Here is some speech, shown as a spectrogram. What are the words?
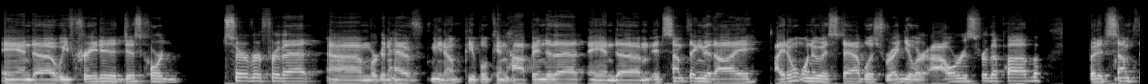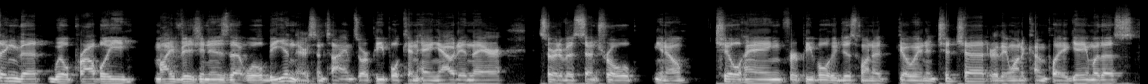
and uh, we've created a Discord server for that. Um, we're going to have you know people can hop into that, and um, it's something that I I don't want to establish regular hours for the pub. but it's something that will probably my vision is that we'll be in there sometimes, or people can hang out in there, sort of a central, you know, chill hang for people who just want to go in and chit chat or they want to come play a game with us.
